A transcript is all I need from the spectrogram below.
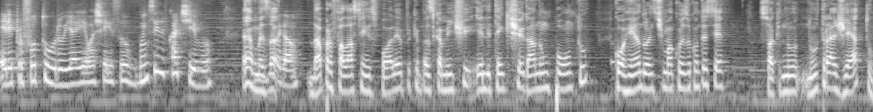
ele para o futuro. E aí eu achei isso muito significativo. É, mas dá, legal. dá para falar sem spoiler porque basicamente ele tem que chegar num ponto correndo antes de uma coisa acontecer. Só que no, no trajeto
